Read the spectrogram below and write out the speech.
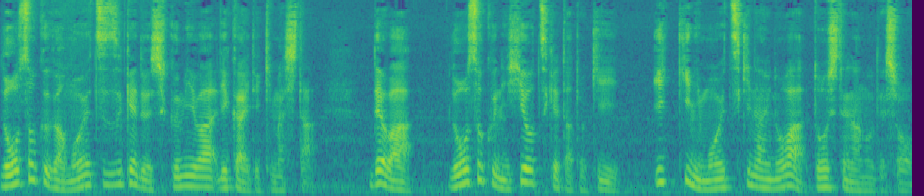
ろうそくが燃え続ける仕組みは理解できました。ではろうそくに火をつけた時一気に燃え尽きないのはどうしてなのでしょう？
